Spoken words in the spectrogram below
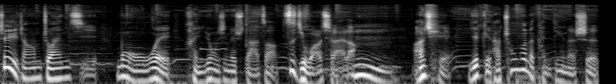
这张专辑莫文蔚很用心的去打造，自己玩起来了。嗯而且也给他充分的肯定呢，是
